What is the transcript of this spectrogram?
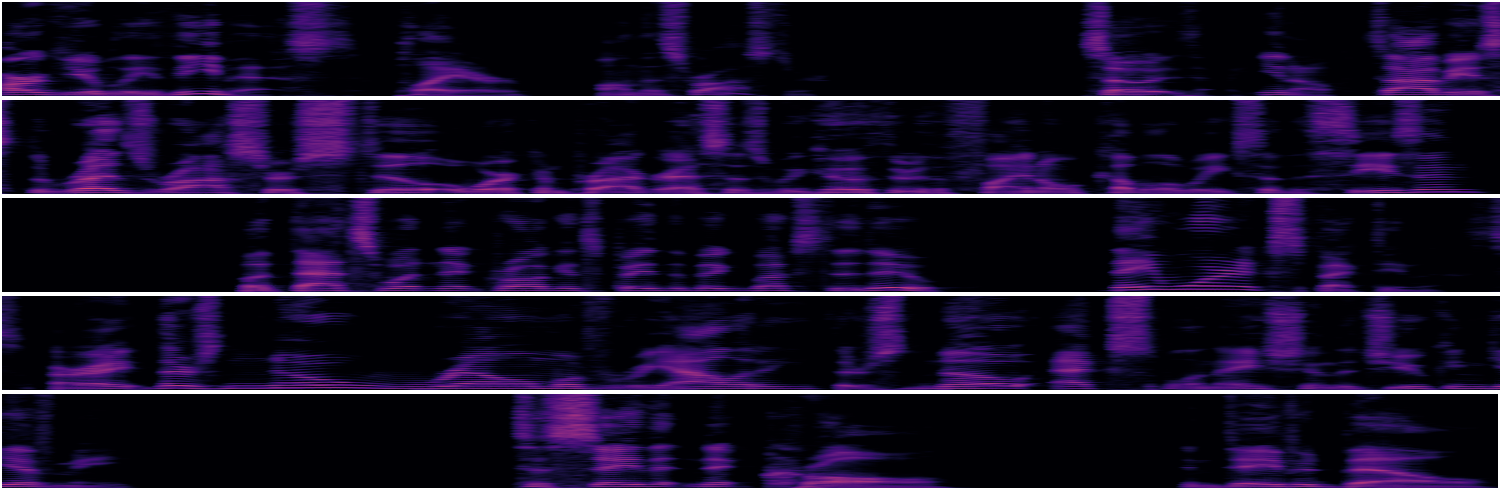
arguably the best player on this roster. So, you know, it's obvious the Reds roster is still a work in progress as we go through the final couple of weeks of the season. But that's what Nick Krall gets paid the big bucks to do. They weren't expecting this, all right? There's no realm of reality, there's no explanation that you can give me to say that Nick Krall and David Bell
